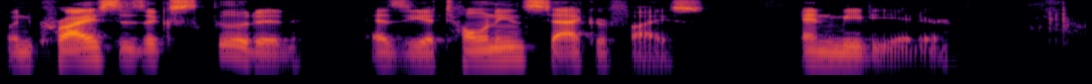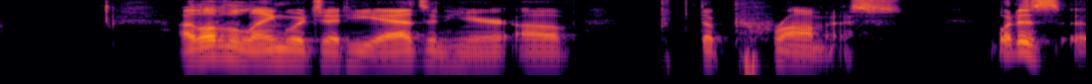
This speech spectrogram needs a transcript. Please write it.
when Christ is excluded as the atoning sacrifice and mediator? I love the language that he adds in here of the promise. What is uh,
